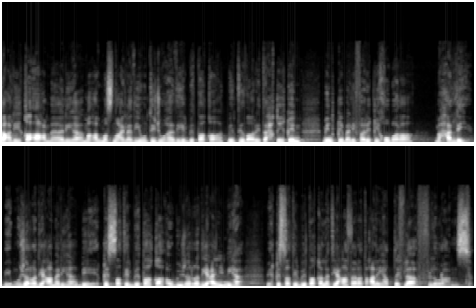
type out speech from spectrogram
تعليق أعمالها مع المصنع الذي ينتج هذه البطاقات بانتظار تحقيق من قبل فريق خبراء محلي بمجرد عملها بقصة البطاقة أو بمجرد علمها بقصة البطاقة التي عثرت عليها الطفلة فلورانس.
